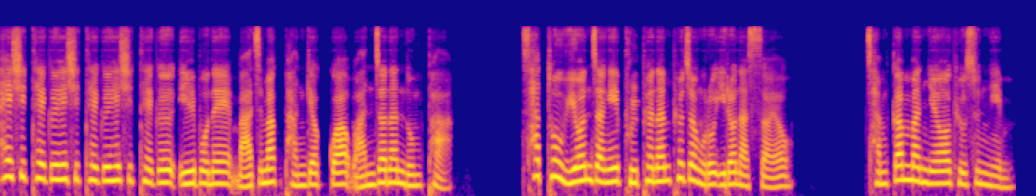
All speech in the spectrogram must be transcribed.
해시태그 해시태그 해시태그 일본의 마지막 반격과 완전한 논파. 사토 위원장이 불편한 표정으로 일어났어요. 잠깐만요, 교수님.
